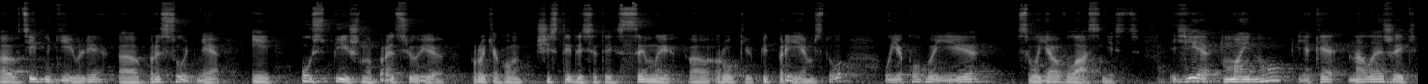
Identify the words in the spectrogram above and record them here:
е, в цій будівлі е, присутнє і успішно працює протягом 67 е, років підприємство, у якого є своя власність. Є майно, яке належить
